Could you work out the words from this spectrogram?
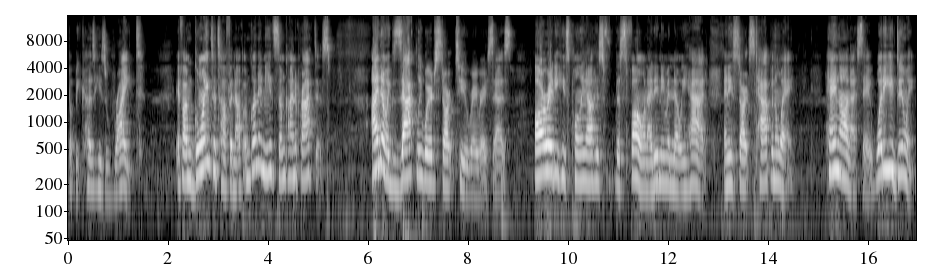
but because he's right. If I'm going to toughen up, I'm going to need some kind of practice. I know exactly where to start too, Ray Ray says. Already he's pulling out his this phone I didn't even know he had, and he starts tapping away. Hang on, I say. What are you doing?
